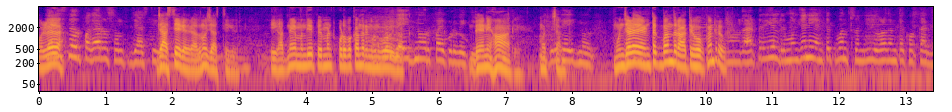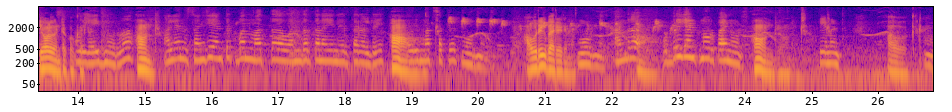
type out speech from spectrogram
ಒಳ್ಳೆ ಪಗಾರ ಸ್ವಲ್ಪ ಜಾಸ್ತಿ ಜಾಸ್ತಿ ಆಗಿದ್ರಿ ಅದನ್ನು ಜಾಸ್ತಿ ಆಗಿದ್ರಿ. ಈಗ ಹದಿನೈದು ಮಂದಿ ಪೇಮೆಂಟ್ ಕೊಡ್ಬೇಕಂದ್ರೆ ನಿಮ್ಗೆ ಐದ್ನೂರು ರೂಪಾಯಿ ಕೊಡ್ಬೇಕು ದೇನಿ ಹಾಂ ರೀ ಮತ್ತೆ ಐದ್ನೂರು. ಮುಂಜಾನೆ ಎಂಟಕ್ಕೆ ಬಂದು ರಾತ್ರಿ ಹೋಗ್ಕನ್ರಿ ಅವ್ರು? ರಾತ್ರಿ ಇಲ್ರಿ. ಮುಂಜಾನೆ ಎಂಟಕ್ಕೆ ಬಂದು ಸಂಜೆ ಏಳು ಗಂಟೆಗೆ ಹೋಗ್ತಾರ್ರಿ ಏಳು ಗಂಟೆಗೆ ಹೋಗ್ತಾರೆ ಅವ್ರಿಗೆ ಐದ್ನೂರು. ಹ್ಞೂ ರೀ ಅಲ್ಲಿಂದ ಸಂಜೆ ಎಂಟಕ್ಕೆ ಬಂದು ಮತ್ತೆ ಒಂದರ ತನ ಏನು ಇರ್ತಾರಲ್ರಿ? ಹಾಂ. ಅವ್ರಿಗೆ ಮತ್ತೆ ಸಪ್ರೇಟ್ ಮೂರ್ನೂರು ಅವ್ರಿಗೆ ಬೇರೆ ರೀ ಮೂರ್ನೂರು ಅಂದ್ರೆ ಒಬ್ರಿಗೆ ಎಂಟ್ನೂರು ರೂಪಾಯಿ ನೋಡ್ರಿ. ಹ್ಞೂ ರೀ ಹ್ಞೂ ರೀ ಪೇಮೆಂಟ್ ಓಕೆ ರೀ. ಹ್ಞೂ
